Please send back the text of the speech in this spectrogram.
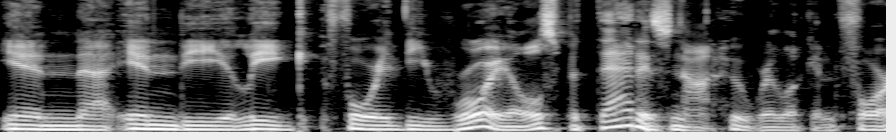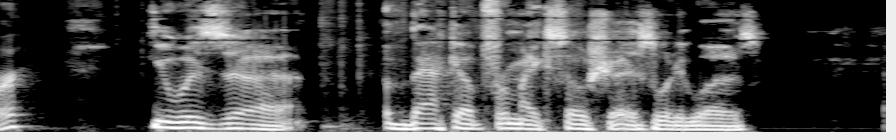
in uh, in the league for the Royals, but that is not who we're looking for. He was uh, a backup for Mike Scioscia, is what he was.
